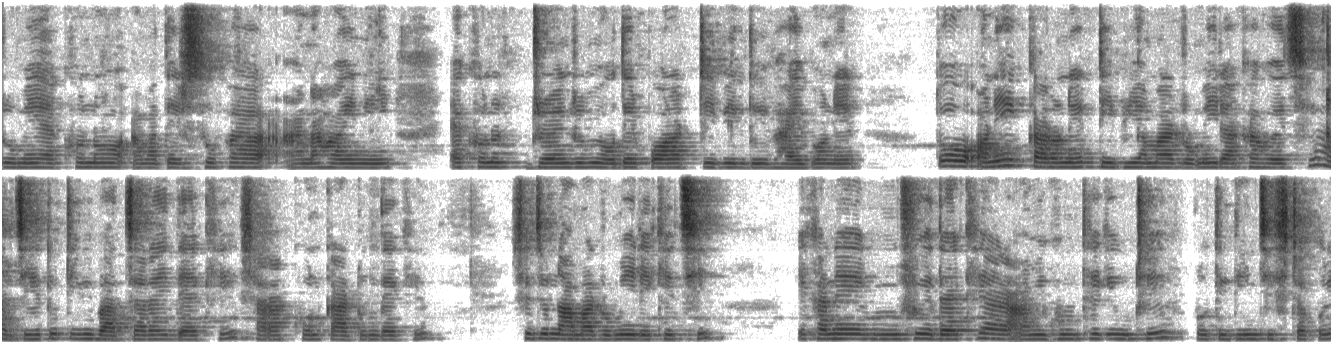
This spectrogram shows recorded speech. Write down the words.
রুমে এখনও আমাদের সোফা আনা হয়নি এখনও ড্রয়িং রুমে ওদের পড়ার টেবিল দুই ভাই বোনের। তো অনেক কারণে টিভি আমার রুমেই রাখা হয়েছে। আর যেহেতু টিভি বাচ্চারাই দেখে, সারাক্ষণ কার্টুন দেখে, সেজন্য আমার রুমেই রেখেছি। এখানে শুয়ে দেখে আর আমি ঘুম থেকে উঠে প্রতিদিন চেষ্টা করি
